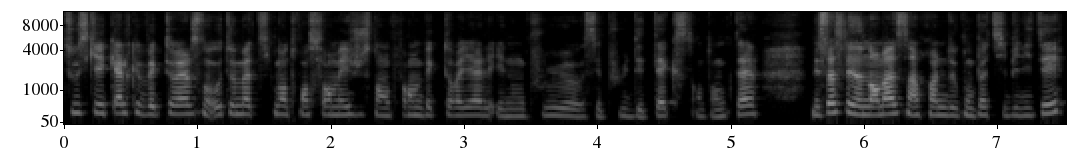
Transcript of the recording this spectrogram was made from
tout ce qui est calques vectoriels sont automatiquement transformés juste en forme vectorielle et non plus, heu, c'est plus des textes en tant que tels. Mais ça, c'est normal, c'est un problème de compatibilité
